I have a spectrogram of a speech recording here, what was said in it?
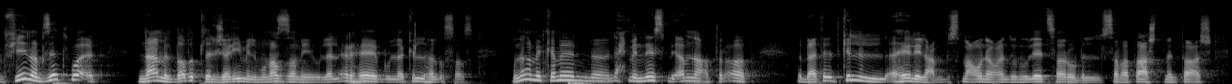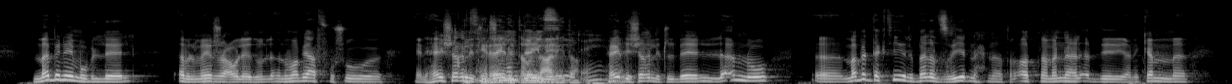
فينا بذات الوقت نعمل ضبط للجريمة المنظمة وللإرهاب ولكل هالقصص. ونعمل كمان نحمي الناس بامنها على الطرقات بعتقد كل الأهالي اللي عم بيسمعونا وعندهم أولاد صاروا بال 17 18 ما بيناموا بالليل قبل ما يرجعوا أولادهم لأنه ما بيعرفوا شو يعني هي شغلة البال دايما هيدي شغلة البال لأنه آه، ما بدها كتير بلد صغير نحن طرقاتنا منا هالقد يعني كم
